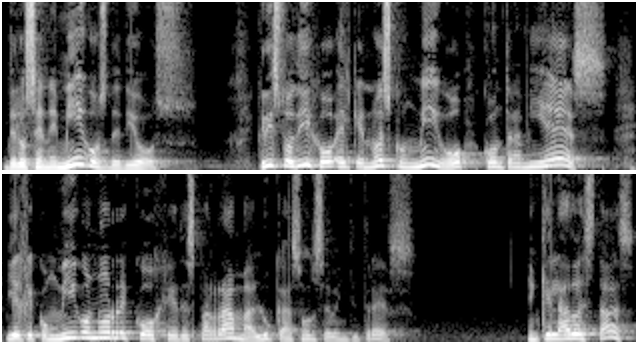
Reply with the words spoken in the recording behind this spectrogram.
de los enemigos de Dios. Cristo dijo, el que no es conmigo, contra mí es. Y el que conmigo no recoge, desparrama. Lucas 11:23. ¿En qué lado estás?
